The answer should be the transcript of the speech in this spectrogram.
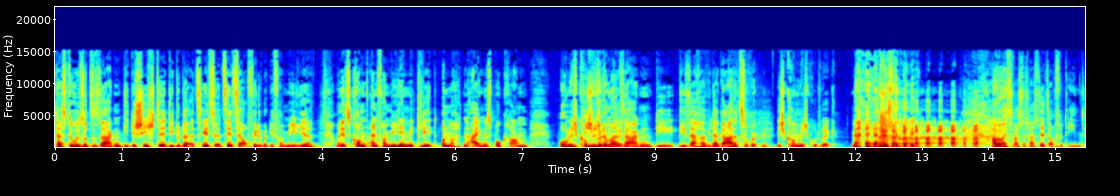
dass du sozusagen die Geschichte, die du da erzählst, du erzählst ja auch viel über die Familie, und jetzt kommt ein Familienmitglied und macht ein eigenes Programm, um, Und ich ich, würde mal weg. sagen, die, die Sache wieder gerade zu rücken. Ich komme nicht gut weg. Aber weißt du was, das hast du jetzt auch verdient.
